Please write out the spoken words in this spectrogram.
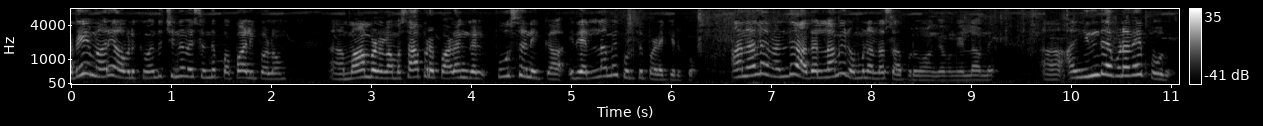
அதே மாதிரி அவளுக்கு வந்து சின்ன வயசுலேருந்து பப்பாளி பழம் மாம்பழம் நம்ம சாப்பிட்ற பழங்கள் பூசணிக்காய் இது எல்லாமே கொடுத்து பழக்கிருக்கோம் அதனால வந்து அதெல்லாமே ரொம்ப நல்லா சாப்பிடுவாங்க அவங்க எல்லாமே. இந்த உணவே போதும்.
